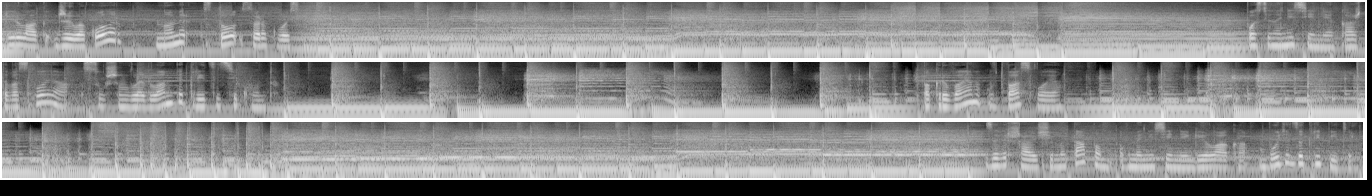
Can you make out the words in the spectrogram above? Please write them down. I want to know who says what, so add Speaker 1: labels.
Speaker 1: гель-лак Gila Color номер 148. После нанесения каждого слоя сушим в LED-лампе 30 секунд. Покрываем в два слоя. Завершающим этапом в нанесении гель-лака будет закрепитель.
